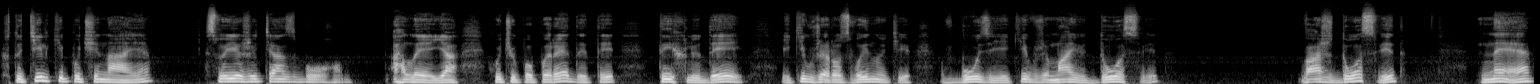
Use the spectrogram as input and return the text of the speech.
хто тільки починає своє життя з Богом. Але я хочу попередити тих людей, які вже розвинуті в Бозі, які вже мають досвід. Ваш досвід не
